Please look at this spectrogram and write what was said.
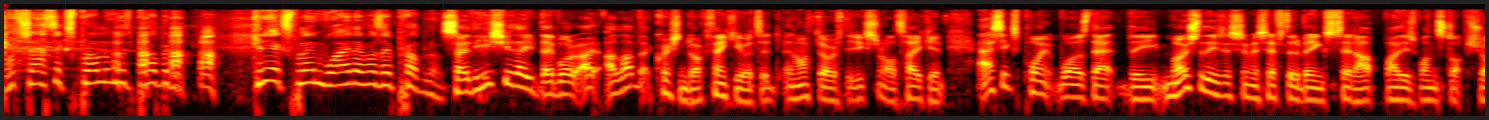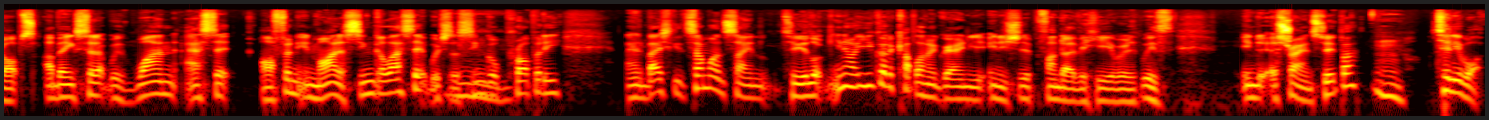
What's ASIC's problem with property? Can you explain why that was a problem? So the issue they, they brought, I, I love that question, Doc. Thank you. It's a, an off Dorothy Dixer. I'll take it. ASIC's point was that the most of these SMSFs that are being set up by these one-stop shops are being set up with one asset, often in mind a single asset, which is a single property. And basically, someone's saying to you, look, you know, you've got a couple hundred grand in your- super fund over here with, with in Australian Super. Mm. I'll tell you what.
